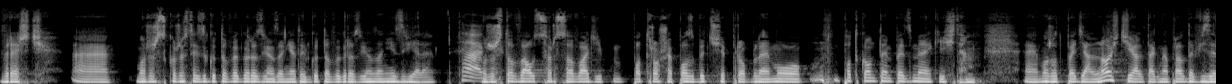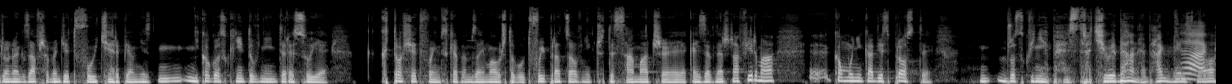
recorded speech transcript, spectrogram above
Wreszcie, e, Możesz skorzystać z gotowego rozwiązania, tych gotowych rozwiązań jest wiele. Tak. Możesz to wyoutsourcować i po trosze pozbyć się problemu pod kątem powiedzmy jakiejś tam e, może odpowiedzialności, ale tak naprawdę wizerunek zawsze będzie twój cierpiał. Nie, nikogo z klientów nie interesuje, kto się twoim sklepem zajmował, czy to był twój pracownik, czy ty sama, czy jakaś zewnętrzna firma. E, komunikat jest prosty brzoskwinie.pl straciły dane, tak? Więc tak, no,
